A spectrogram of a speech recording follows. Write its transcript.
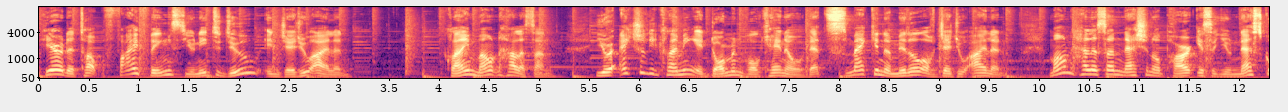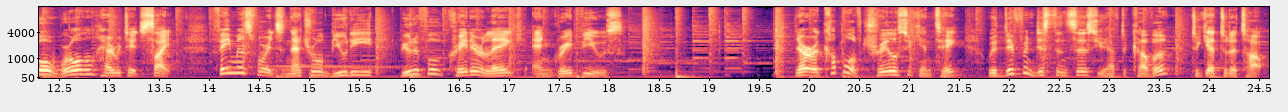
here are the top 5 things you need to do in Jeju Island. Climb Mount Hallasan. You're actually climbing a dormant volcano that's smack in the middle of Jeju Island. Mount Hallasan National Park is a UNESCO World Heritage Site, famous for its natural beauty, beautiful crater lake, and great views. There are a couple of trails you can take with different distances you have to cover to get to the top.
